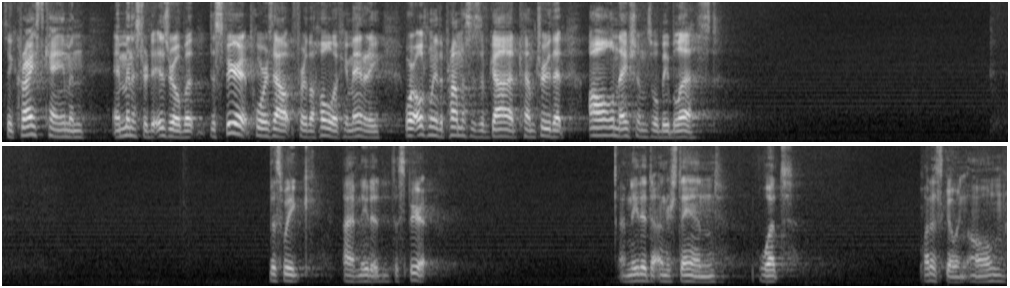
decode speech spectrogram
See, Christ came and and ministered to Israel, but the Spirit pours out for the whole of humanity, where ultimately the promises of God come true that all nations will be blessed. This week, I have needed the Spirit. I've needed to understand what, what is going on,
